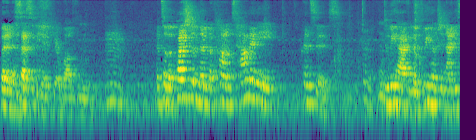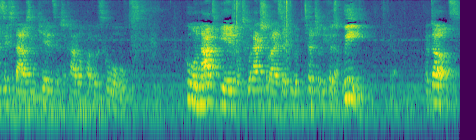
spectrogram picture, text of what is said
but a necessity of your wealth. Mm. Mm. And so the question then becomes, how many princes do we have in the 396,000 kids in Chicago public schools who will not be able to actualize their human potential because we, adults,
